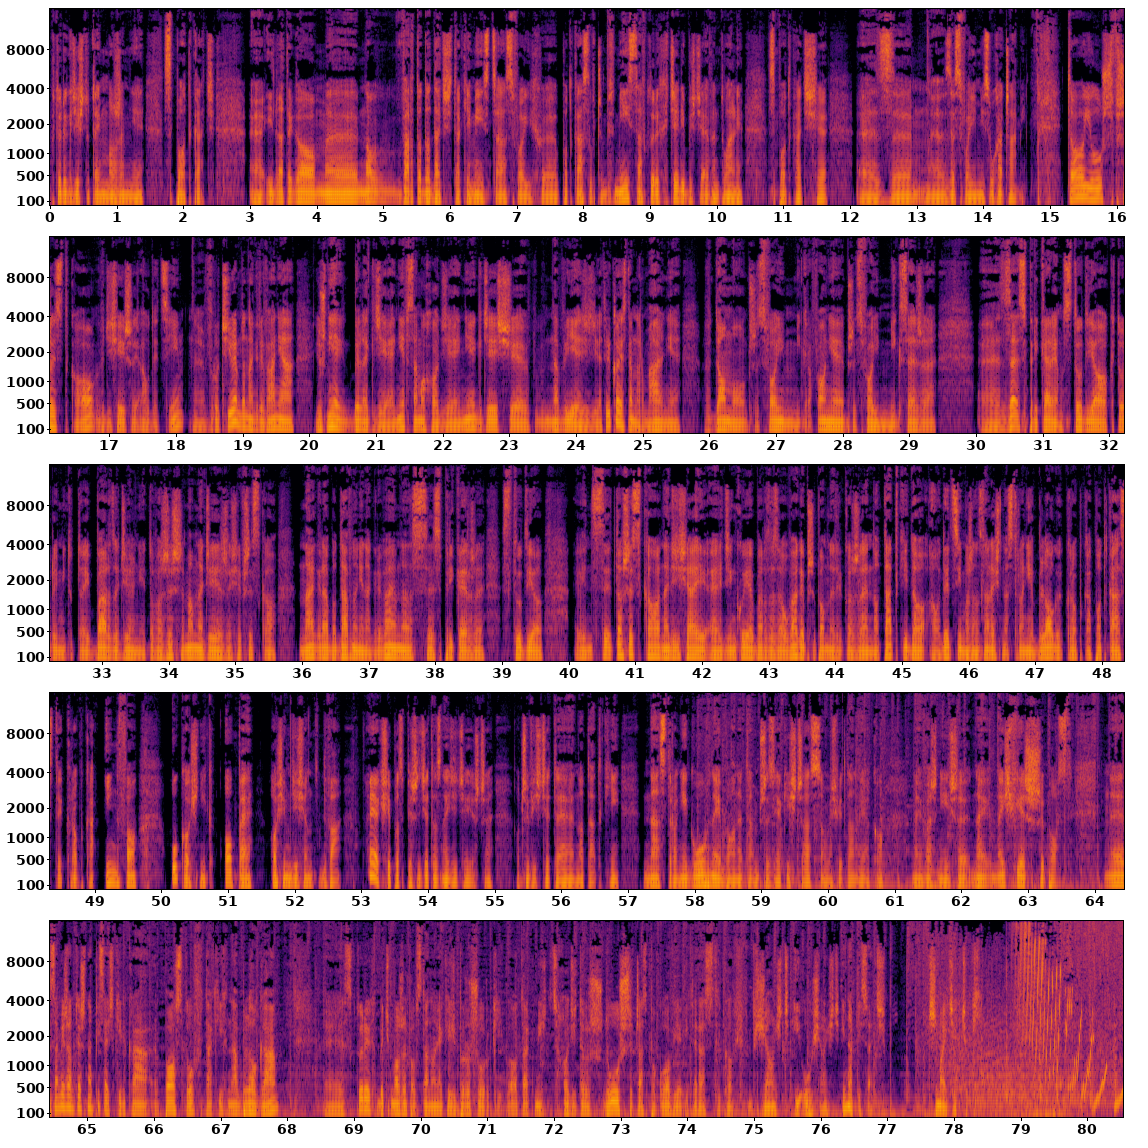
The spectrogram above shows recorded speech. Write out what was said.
który gdzieś tutaj może mnie spotkać. E, I dlatego no, warto dodać takie miejsca swoich podcastów, czy miejsca, w których chcielibyście ewentualnie spotkać się z, ze swoimi słuchaczami. To już wszystko w dzisiejszej audycji. Wróciłem do nagrywania już nie byle gdzie, nie w samochodzie, nie gdzieś na wyjeździe, tylko jestem normalnie w domu, przy swoim mikrofonie, przy swoim mikserze E, ze Spreakerem Studio, który mi tutaj bardzo dzielnie towarzyszy. Mam nadzieję, że się wszystko nagra, bo dawno nie nagrywałem na Spreakerze Studio, więc to wszystko na dzisiaj. E, dziękuję bardzo za uwagę. Przypomnę tylko, że notatki do audycji można znaleźć na stronie blog.podcasty.info ukośnik OP82. A jak się pospieszycie, to znajdziecie jeszcze oczywiście te notatki na stronie głównej, bo one tam przez jakiś czas są wyświetlane jako najważniejszy, naj, najświeższy post. E, zamierzam też napisać kilka postów takich na bloga, e, z których być może powstaną jakieś broszurki, bo tak mi chodzi to już dłuższy czas po głowie i teraz tylko wziąć i usiąść i napisać. Trzymajcie kciuki.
